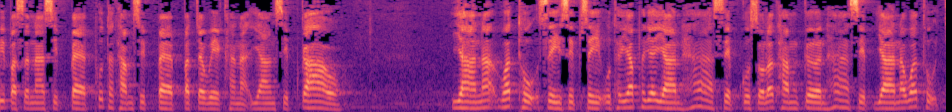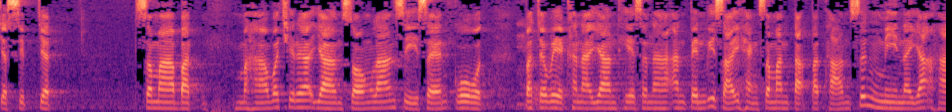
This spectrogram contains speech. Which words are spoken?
วิปัสนา 18 พุทธธรรม 18 ปัจเจเวขณะยาน 19 ญาณวัตถุ 44 อุทยพยายาน 50 กุศลธรรมเกิน 50 ญาณวัตถุ 77สมาบัติ มหาวชิรยานสองล้านสี่แสนโกดปัจเวกขณะยานเทศนาอันเป็นวิสัยแห่งสมันตะปฐาน ซึ่งมีนัยหา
